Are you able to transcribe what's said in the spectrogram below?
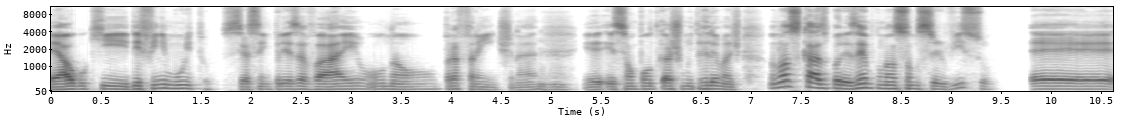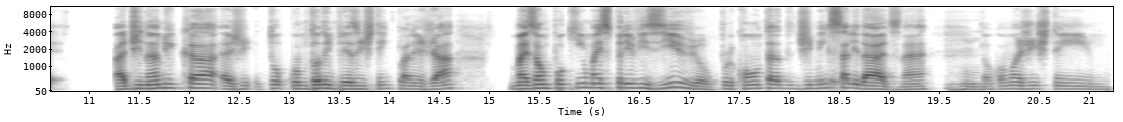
é algo que define muito se essa empresa vai ou não para frente, né? Uhum. Esse é um ponto que eu acho muito relevante. No nosso caso, por exemplo, nós somos serviço, é, a dinâmica, a gente, como toda empresa, a gente tem que planejar, mas é um pouquinho mais previsível por conta de mensalidades, né? Uhum. Então, como a gente tem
